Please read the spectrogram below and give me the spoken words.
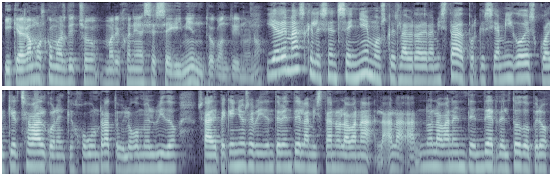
y que hagamos, como has dicho, María Eugenia, ese seguimiento continuo, ¿no? Y además que les enseñemos qué es la verdadera amistad, porque si amigo es cualquier chaval con el que juego un rato y luego me olvido, o sea, de pequeños evidentemente la amistad no la van a, no la van a entender del todo, pero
